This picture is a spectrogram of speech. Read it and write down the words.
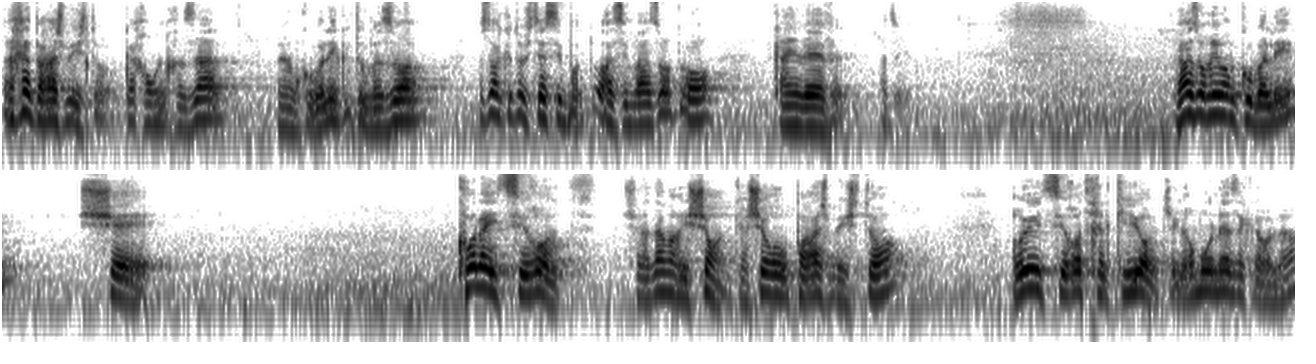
ולכן פרש מאשתו, ככה אומרים חז"ל, והמקובלים כתוב בזוהר, בזוהר כתוב שתי סיבות, או הסיבה הזאת או קין והבל. ואז אומרים המקובלים שכל היצירות של האדם הראשון, כאשר הוא פרש מאשתו, היו יצירות חלקיות שגרמו נזק לעולם,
